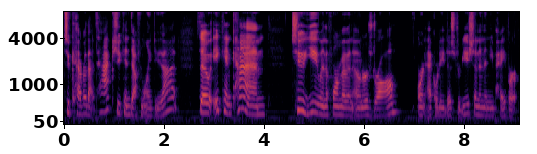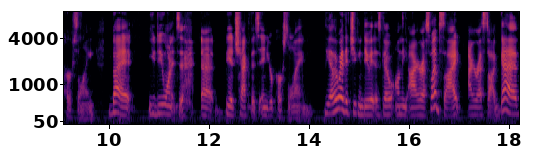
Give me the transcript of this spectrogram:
to cover that tax, you can definitely do that. So it can come to you in the form of an owner's draw or an equity distribution, and then you pay for it personally. But you do want it to uh, be a check that's in your personal name. The other way that you can do it is go on the IRS website, irs.gov,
